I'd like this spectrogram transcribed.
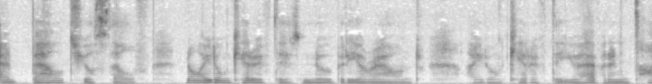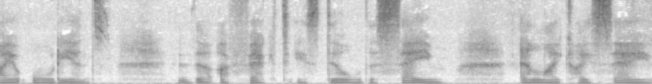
about yourself. No, I don't care if there's nobody around. I don't care if the, you have an entire audience. The effect is still the same. And like I say,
